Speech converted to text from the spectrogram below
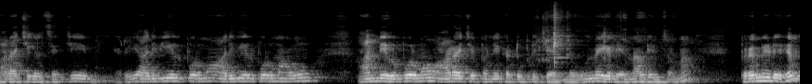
ஆராய்ச்சிகள் செஞ்சு நிறைய அறிவியல் பூர்வமாக அறிவியல் பூர்வமாகவும் ஆன்மீகபூர்வமாகவும் ஆராய்ச்சி பண்ணி கண்டுபிடிச்ச இந்த உண்மைகள் என்ன அப்படின்னு சொன்னால் பிரமிடுகள்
